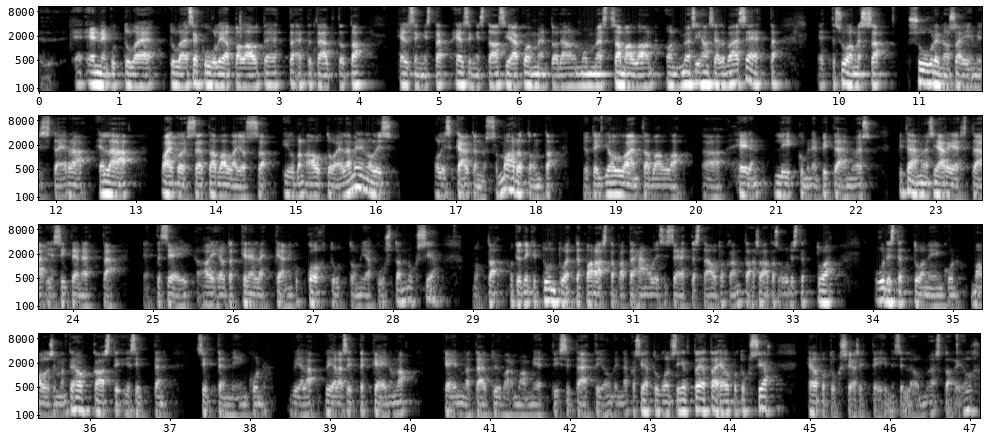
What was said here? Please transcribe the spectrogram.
ennen kuin tulee, tulee se kuulijapalaute, että, että täältä tota, Helsingistä, Helsingistä asiaa kommentoidaan, mun mielestä samalla on, on myös ihan selvää se, että, että Suomessa suurin osa ihmisistä elää, elää paikoissa ja tavalla, jossa ilman autoa eläminen olisi, olisi käytännössä mahdotonta, joten jollain tavalla ää, heidän liikkuminen pitää myös, pitää myös järjestää ja siten, että, että se ei aiheuta kenellekään niin kohtuuttomia kustannuksia. Mutta, mutta jotenkin tuntuu, että paras tapa tähän olisi se, että sitä autokantaa saataisiin uudistettua uudistettua niin kuin mahdollisimman tehokkaasti ja sitten, sitten niin kuin vielä, vielä sitten keinona, keinona täytyy varmaan miettiä sitä, että jonkinnäköisiä tulonsiirtoja tai helpotuksia, helpotuksia sitten ihmisille on myös tarjolla.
